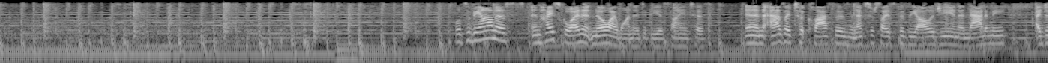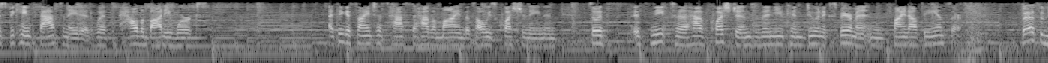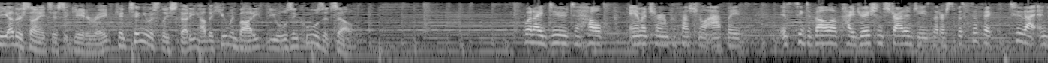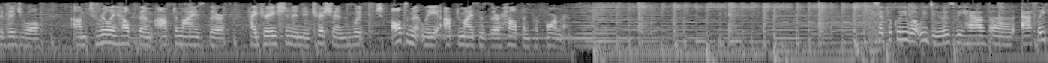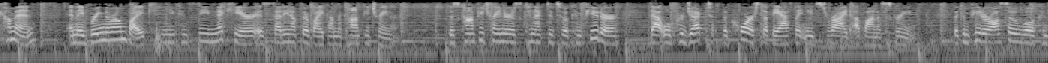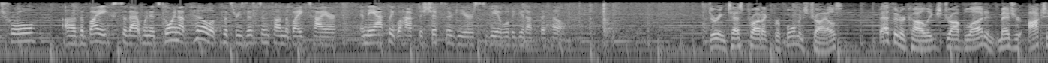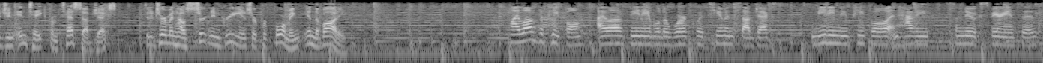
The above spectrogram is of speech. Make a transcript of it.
Well, to be honest, in high school I didn't know I wanted to be a scientist. And as I took classes in exercise physiology and anatomy, I just became fascinated with how the body works. I think a scientist has to have a mind that's always questioning and so it's it's neat to have questions and then you can do an experiment and find out the answer. Beth and the other scientists at Gatorade continuously study how the human body fuels and cools itself. What I do to help amateur and professional athletes is to develop hydration strategies that are specific to that individual um, to really help them optimize their hydration and nutrition, which ultimately optimizes their health and performance. Typically, what we do is we have an athlete come in and they bring their own bike, and you can see Nick here is setting up their bike on the CompuTrainer. This CompuTrainer is connected to a computer that will project the course that the athlete needs to ride up on a screen. The computer also will control uh, the bike so that when it's going uphill, it puts resistance on the bike tire, and the athlete will have to shift their gears to be able to get up the hill. During test product performance trials, Beth and her colleagues draw blood and measure oxygen intake from test subjects to determine how certain ingredients are performing in the body. I love the people. I love being able to work with human subjects, meeting new people, and having some new experiences.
